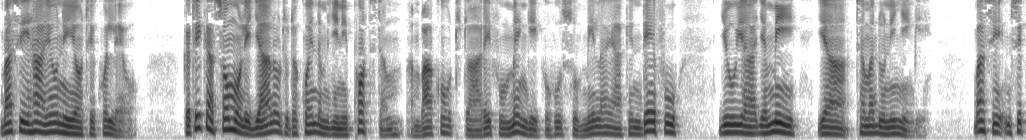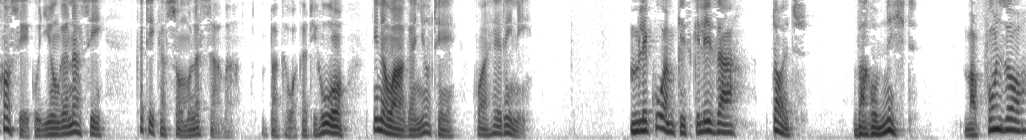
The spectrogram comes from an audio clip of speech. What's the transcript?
basi hayo ni yote kwa leo katika somo lijalo tutakwenda mjini potsdam ambako tutaarifu mengi kuhusu mila yake ndefu juu ya jamii ya tamaduni nyingi basi msikose kujiunga nasi katika somo la saba mpaka wakati huo ninawaaga nyote kwa herini mlikuwa mkisikiliza Deutsch. Warum nicht? mafunzo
